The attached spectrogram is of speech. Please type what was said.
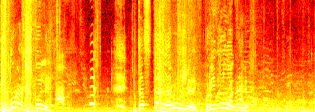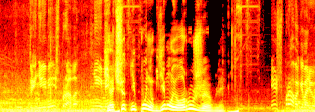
Ты дурак, что ли? Достань оружие, придурок, блин. Ты не имеешь права. Не имеешь Я что-то не понял, где мое оружие, блядь? права, говорю.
